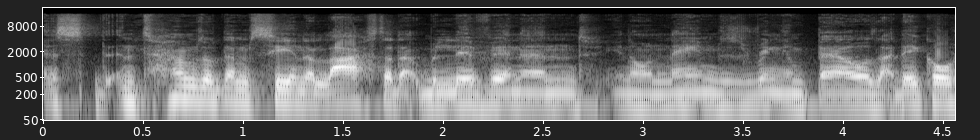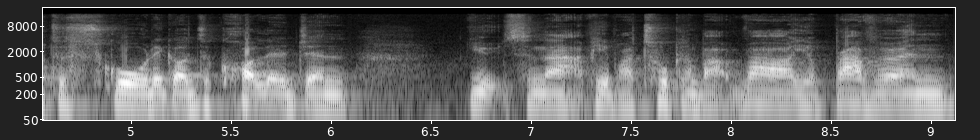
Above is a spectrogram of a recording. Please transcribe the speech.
in terms of them seeing the lifestyle that we live in, and you know, names is ringing bells. Like they go to school, they go to college, and youths and that people are talking about, rah, your brother, and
